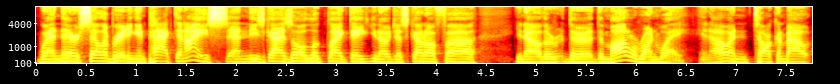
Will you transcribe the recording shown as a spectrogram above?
when they're celebrating in packed and ice, and these guys all looked like they, you know, just got off, uh, you know, the, the the model runway, you know, and talking about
